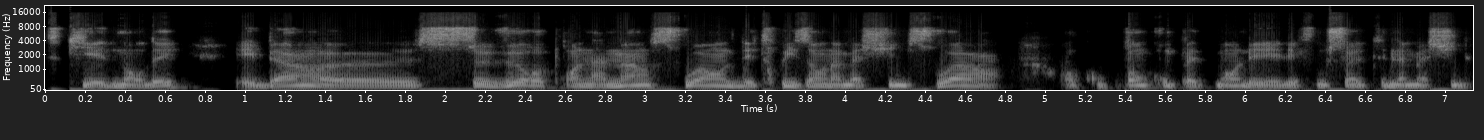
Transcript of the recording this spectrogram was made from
ce qui est demandé, eh bien, euh, se veut reprendre la main, soit en détruisant la machine, soit en, coupant complètement les, fonctionnalités de la machine.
